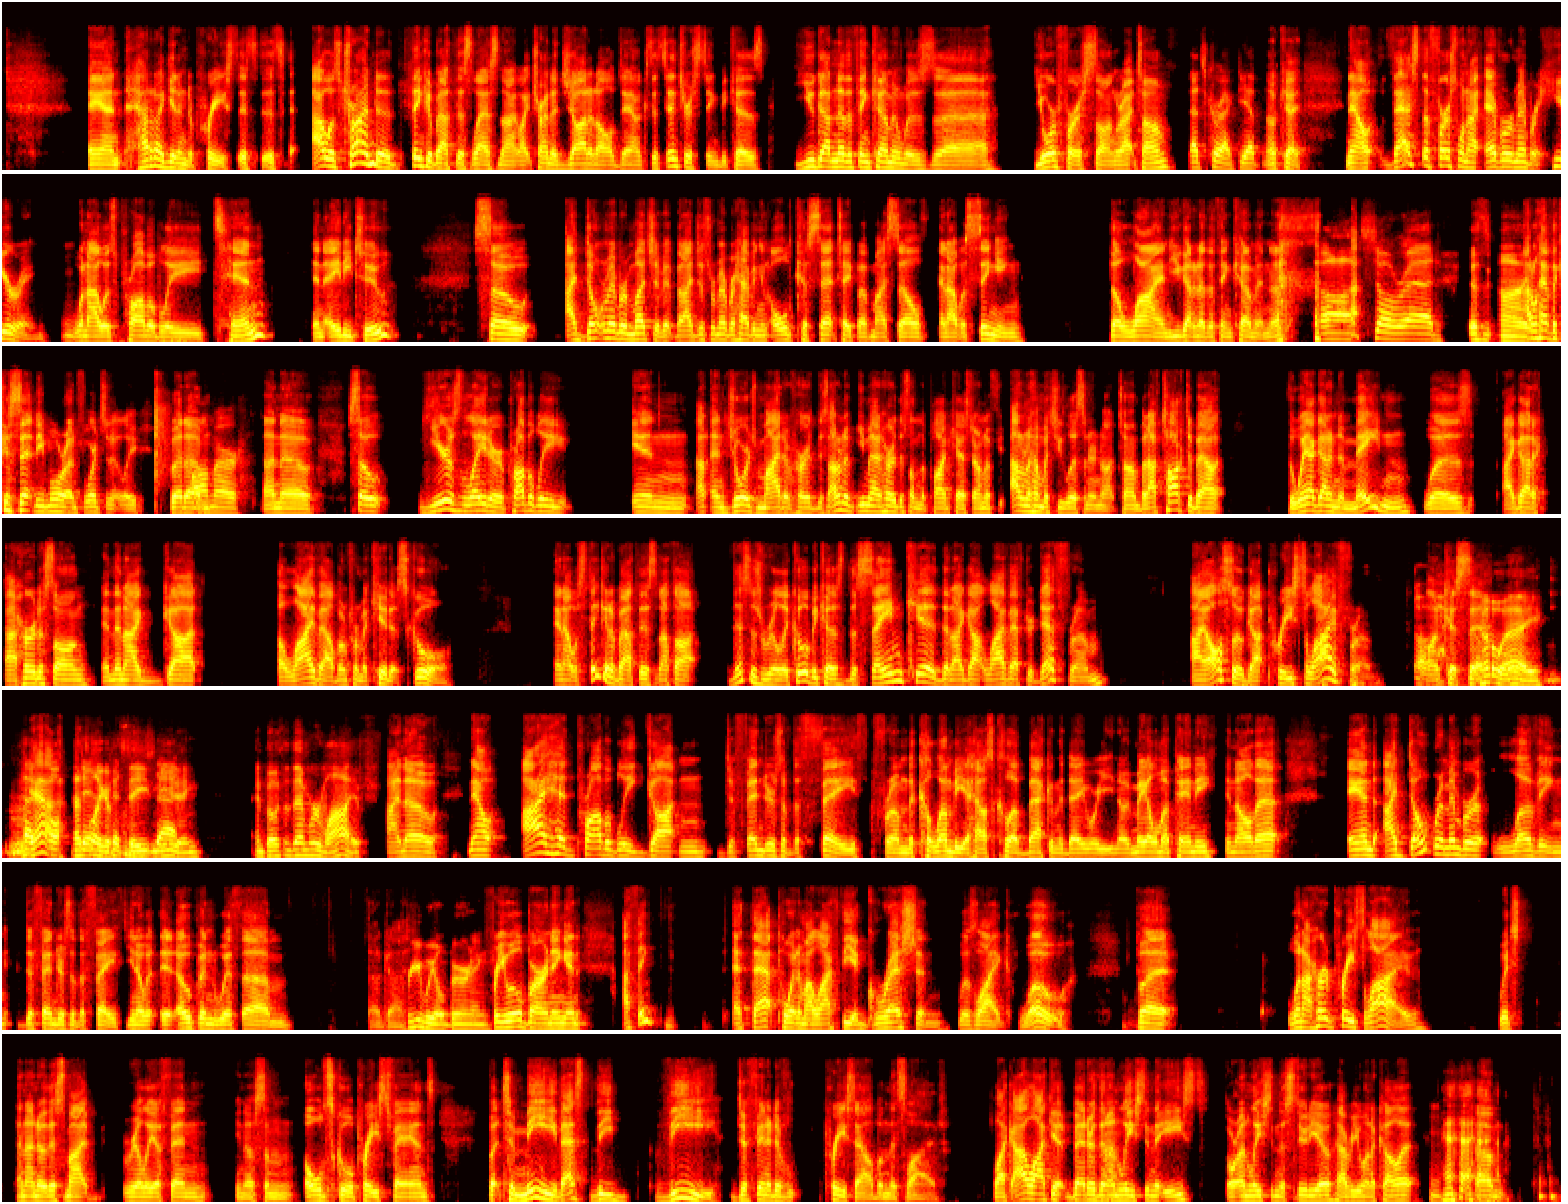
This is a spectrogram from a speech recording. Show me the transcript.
and how did I get into Priest? It's it's I was trying to think about this last night, like trying to jot it all down because it's interesting because you got another thing coming was uh your first song, right, Tom? That's correct. Yep. Okay. Now, that's the first one I ever remember hearing when I was probably 10 in 82. So I don't remember much of it, but I just remember having an old cassette tape of myself and I was singing the line, You Got Another Thing Coming. oh, it's so rad. It's- Uh, I don't have the cassette anymore, unfortunately, but um, Bummer. I know. So years later, probably in uh, and George might have heard this. I don't know if you might have heard this on the podcast. I don't know if I don't know how much you listen or not, Tom. But I've talked about the way I got into Maiden was I got a I heard a song and then I got a live album from a kid at school, and I was thinking about this and I thought this is really cool because the same kid that I got Live After Death from, I also got Priest live from Oh, on cassette. no way. that's yeah, all That's like a cassette. fate meeting. And both of them were live. I know. Now, I had probably gotten Defenders of the Faith from the Columbia House Club back in the day where, you know, mail them a penny and all that. And I don't remember loving Defenders of the Faith. You know, it, it opened with, um, oh gosh, Free wheel burning. Freewheel Burning. And I think at that point in my life, the aggression was like, whoa. But when I heard Priest live, which, and I know this might really offend, you know, some old school Priest fans, but to me, that's the the definitive Priest album that's live. Like I like it better than Unleashed in the East or Unleashed in the Studio, however you want to call it um,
